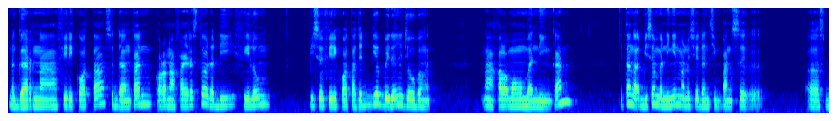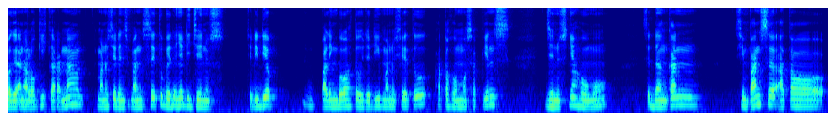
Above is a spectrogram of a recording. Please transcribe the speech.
Negarna viricota, sedangkan coronavirus itu ada di film Pisciviricota. Jadi dia bedanya jauh banget. Nah, kalau mau membandingkan, kita nggak bisa bandingin manusia dan simpanse eh, sebagai analogi karena manusia dan simpanse itu bedanya di genus. Jadi dia paling bawah tuh. Jadi manusia itu atau Homo sapiens genusnya Homo, sedangkan simpanse atau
